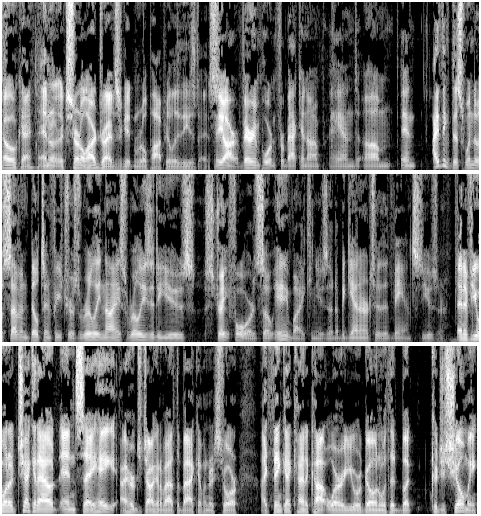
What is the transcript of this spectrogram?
Oh, okay. And uh, external hard drives are getting real popular these days. They are very important for backing up, and um, and I think this Windows 7 built-in feature is really nice, really easy to use, straightforward, so anybody can use it, a beginner to the advanced user. And if you want to check it out and say, "Hey, I heard you talking about the backup and restore," I think I kind of caught where you were going with it, but could you show me?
